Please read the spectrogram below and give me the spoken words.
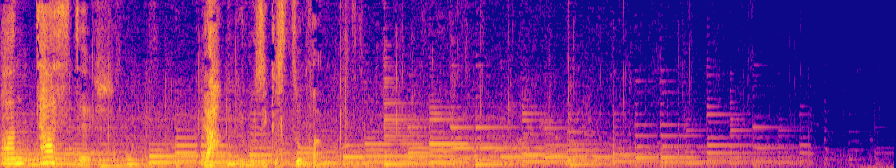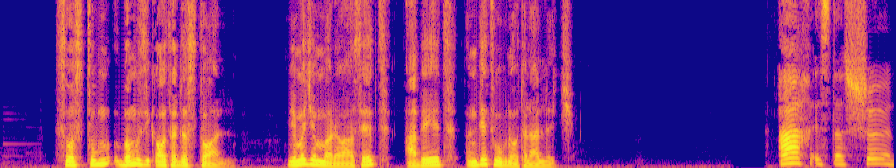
Fantastisch. Ja, die Musik ist super. ሦስቱም በሙዚቃው ተደስተዋል። የመጀመሪያዋ ሴት አቤት እንዴት ውብ ነው ትላለች። Ach, ist das schön.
